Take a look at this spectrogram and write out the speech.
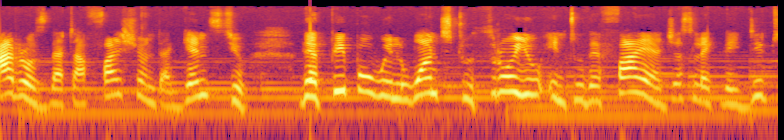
arrows that are fashioned against you. The people will want to throw you into the fire, just like they did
